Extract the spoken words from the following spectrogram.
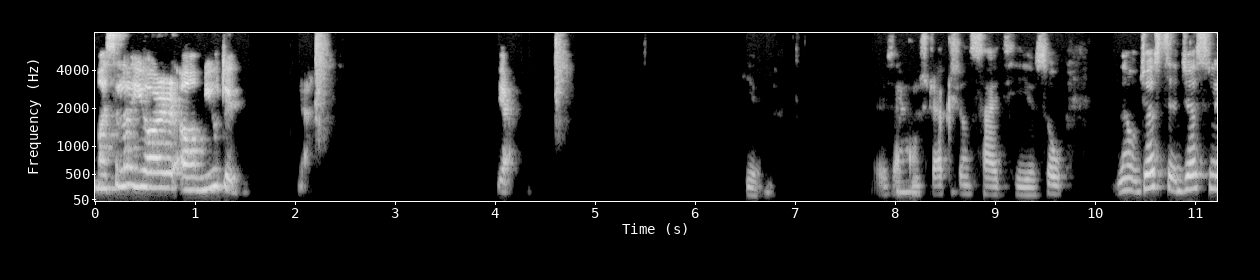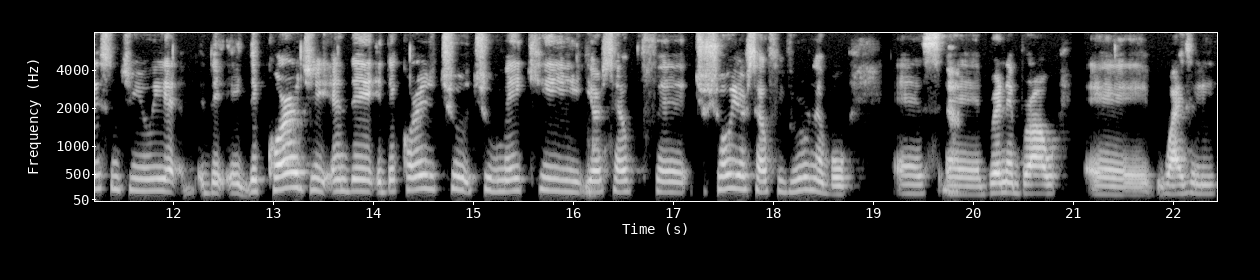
Marcella, you're uh, muted. Yeah. Yeah. Yeah. There's a yeah. construction site here. So no, just just listen to you. The the courage and the the courage to to make yourself uh, to show yourself vulnerable, as yeah. uh, Brené Brown uh, wisely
